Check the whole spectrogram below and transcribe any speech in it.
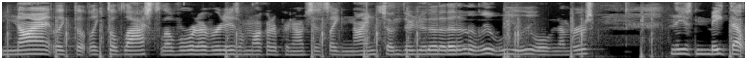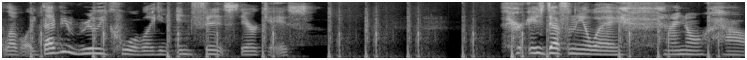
nine, like the like the last level, whatever it is. I'm not gonna pronounce it. It's like nine something numbers. And they just make that level. Like that'd be really cool, like an infinite staircase. There is definitely a way, and I know how.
